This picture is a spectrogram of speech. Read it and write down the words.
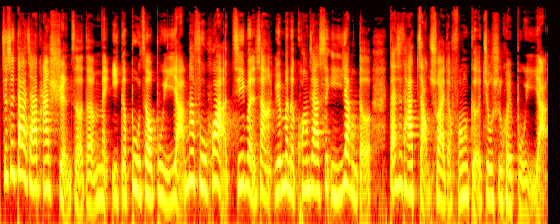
就是大家他选择的每一个步骤不一样，那幅画基本上原本的框架是一样的，但是它长出来的风格就是会不一样。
